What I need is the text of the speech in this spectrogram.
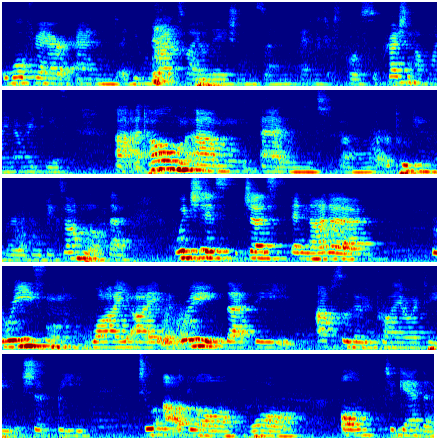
warfare and uh, human rights violations and, and, of course, suppression of minorities uh, at home. Um, and uh, Putin is a very good example of that, which is just another reason why I agree that the absolute priority should be to outlaw war altogether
